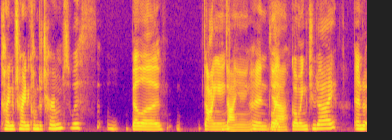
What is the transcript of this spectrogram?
kind of trying to come to terms with Bella dying Dying. and like Yeah. going to die and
